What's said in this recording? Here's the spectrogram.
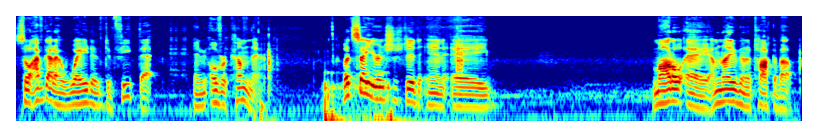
So I've got a way to defeat that and overcome that. Let's say you're interested in a Model A. I'm not even going to talk about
